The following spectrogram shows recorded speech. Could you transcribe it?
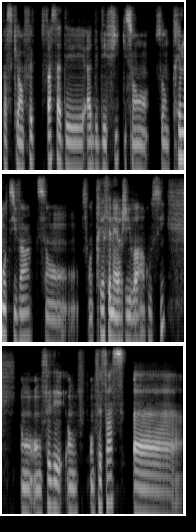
parce qu'en fait, face à des, à des défis qui sont, sont très motivants, qui sont, sont très énergivores aussi, on, fait, des, on, fait face à,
